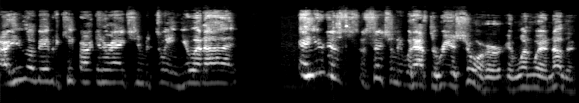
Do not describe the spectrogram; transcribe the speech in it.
are you gonna be able to keep our interaction between you and I? And you just essentially would have to reassure her in one way or another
